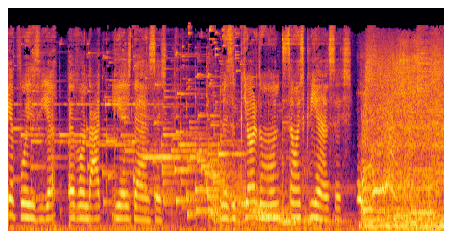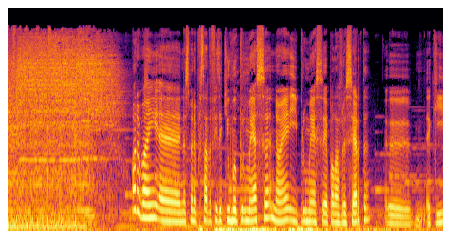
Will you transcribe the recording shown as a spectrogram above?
é a poesia, a bondade e as danças. Mas o pior do mundo são as crianças. Ora bem, eh, na semana passada fiz aqui uma promessa, não é? E promessa é a palavra certa. eh, aqui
